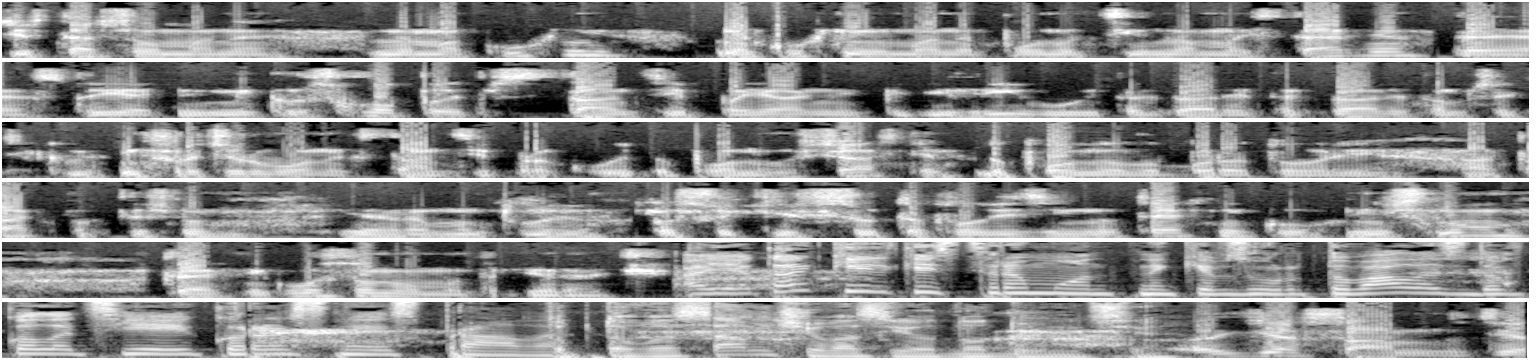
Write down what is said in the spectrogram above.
Через те, що в мене нема кухні. На кухні у мене повноцінна майстерня, де стоять мікроскопи, станції паяльні підігріву і так далі. І так далі. Там ще тільки інфрачервоних станцій бракує до повного щастя, до повної лабораторії. А так фактично я ремонтую по суті всю тепловізійну техніку, нічну техніку, в основному такі речі. А яка кількість ремонтників згуртувалась довкола цієї корисної справи? Тобто ви сам чи у вас є однодумці? Я сам я,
